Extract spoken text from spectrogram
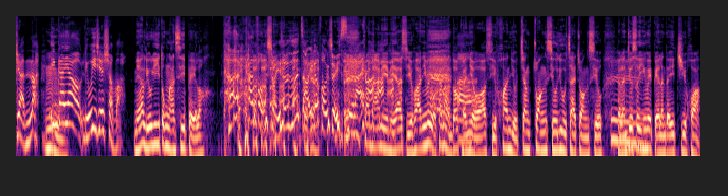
人呐、嗯应该要留意些什么？你要留意东南西北咯，看风水 是不是？找一个风水师来。看哪里你要喜欢，因为我看到很多朋友哦，喜欢有这样装修又在装修，嗯可能就是因为别人的一句话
